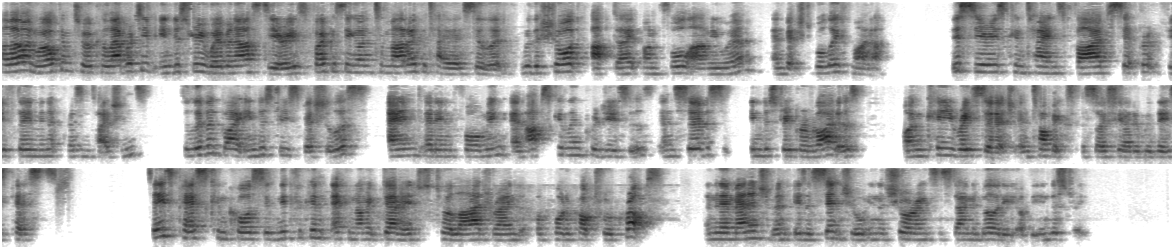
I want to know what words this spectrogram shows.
Hello and welcome to a collaborative industry webinar series focusing on tomato potato psyllid with a short update on fall armyworm and vegetable leaf miner. This series contains five separate 15 minute presentations delivered by industry specialists aimed at informing and upskilling producers and service industry providers on key research and topics associated with these pests. These pests can cause significant economic damage to a large range of horticultural crops, and their management is essential in ensuring sustainability of the industry.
